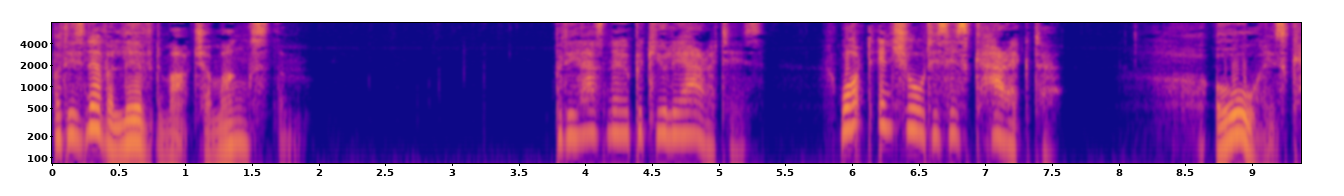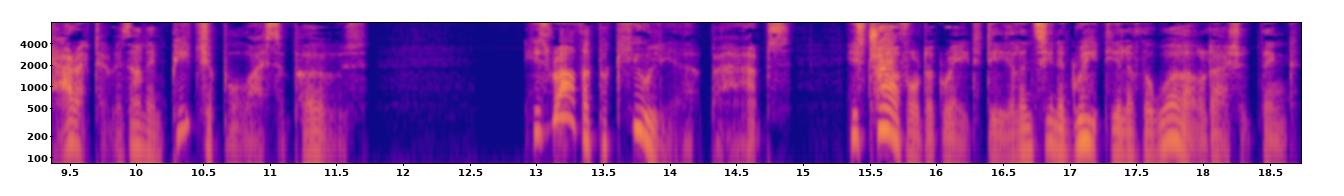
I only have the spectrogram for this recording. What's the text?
but he's never lived much amongst them. But he has no peculiarities. What, in short, is his character? Oh, his character is unimpeachable, I suppose. He's rather peculiar, perhaps. He's travelled a great deal and seen a great deal of the world, I should think.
